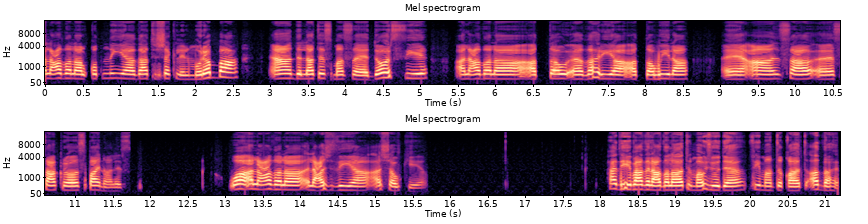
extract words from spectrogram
العضلة القطنية ذات الشكل المربع and latissimus dorsi العضلة الظهرية الطويلة and sacrospinalis. والعضلة العجزية الشوكية. هذه بعض العضلات الموجودة في منطقة الظهر.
